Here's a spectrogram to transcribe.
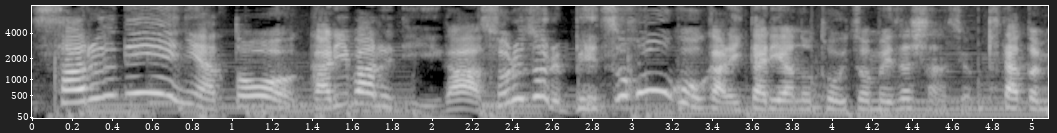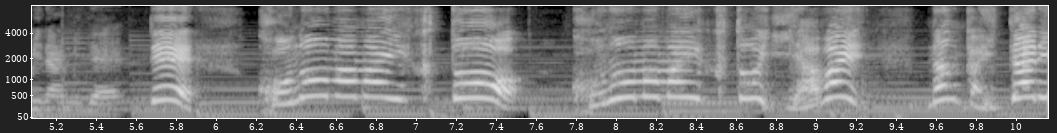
サルデーニャとガリバルディがそれぞれ別方向からイタリアの統一を目指したんですよ。北と南で。でこのまま行くとこのまま行くとやばい。なんかイタリ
